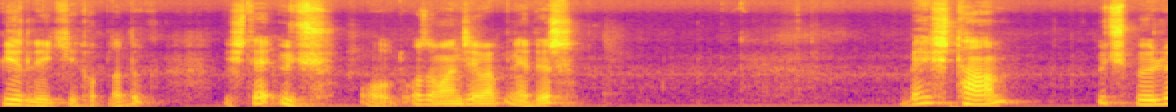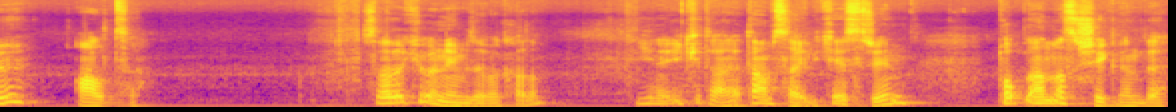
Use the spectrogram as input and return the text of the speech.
1 ile 2'yi topladık. İşte 3 oldu. O zaman cevap nedir? 5 tam 3 bölü 6. Sıradaki örneğimize bakalım. Yine iki tane tam sayılı kesirin toplanması şeklinde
